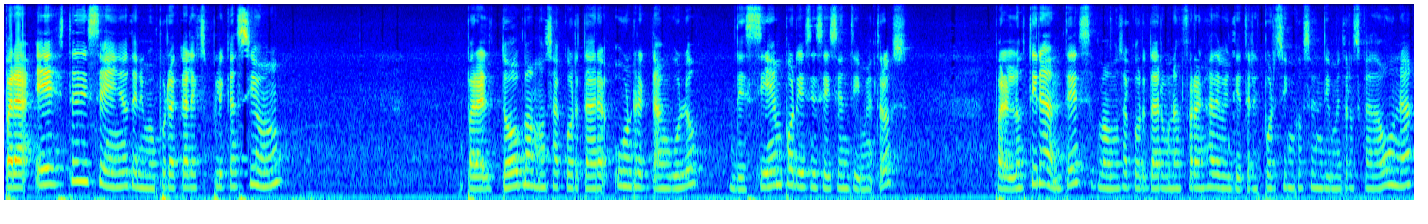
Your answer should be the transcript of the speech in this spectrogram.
Para este diseño tenemos por acá la explicación. Para el top vamos a cortar un rectángulo de 100 por 16 centímetros. Para los tirantes vamos a cortar una franja de 23 por 5 centímetros cada una.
